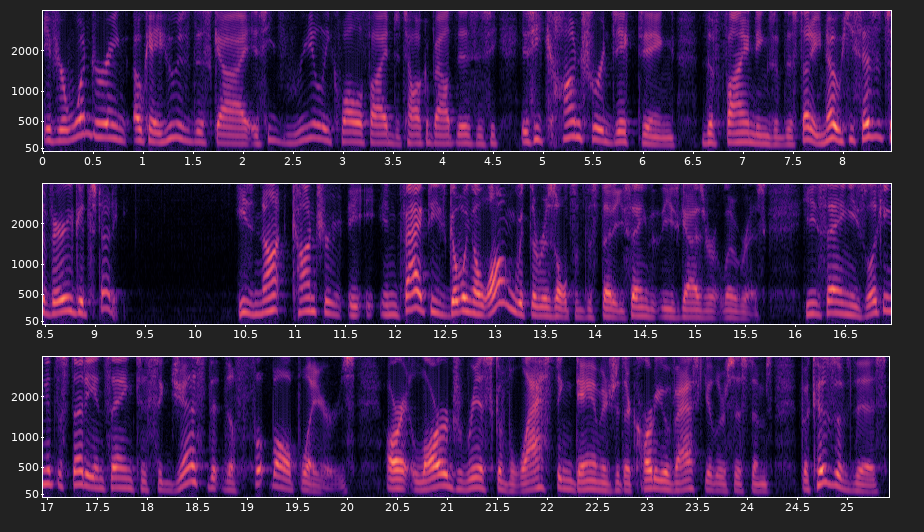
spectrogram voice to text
if you're wondering, okay, who is this guy? Is he really qualified to talk about this? Is he is he contradicting the findings of the study? No, he says it's a very good study. He's not contra in fact, he's going along with the results of the study saying that these guys are at low risk. He's saying he's looking at the study and saying to suggest that the football players are at large risk of lasting damage to their cardiovascular systems because of this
